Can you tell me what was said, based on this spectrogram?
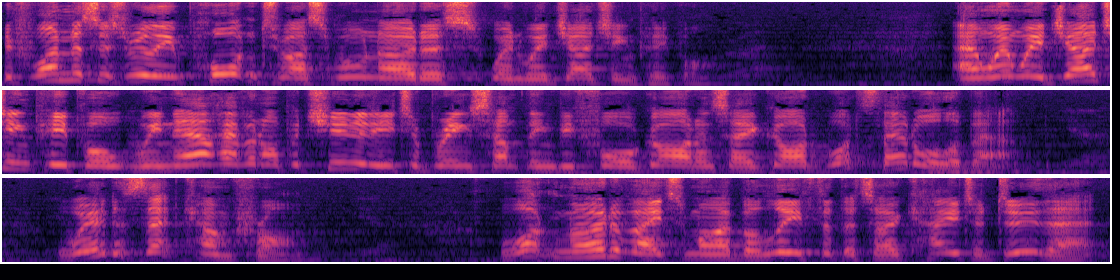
If oneness is really important to us, we'll notice when we're judging people. And when we're judging people, we now have an opportunity to bring something before God and say, God, what's that all about? Where does that come from? What motivates my belief that it's okay to do that?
